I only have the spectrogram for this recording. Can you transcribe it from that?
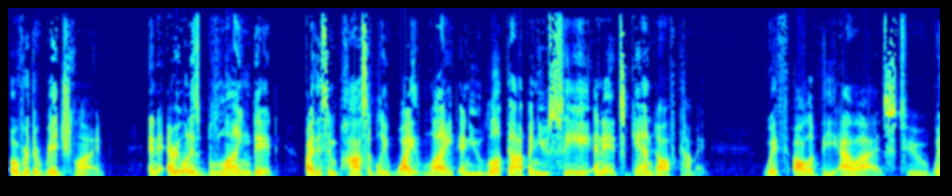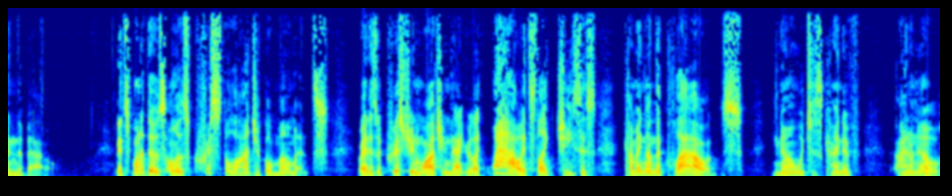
over the ridge line, and everyone is blinded by this impossibly white light, and you look up and you see, and it's Gandalf coming with all of the allies to win the battle. And It's one of those almost Christological moments, right? As a Christian watching that, you're like, wow, it's like Jesus coming on the clouds, you know, which is kind of, I don't know,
